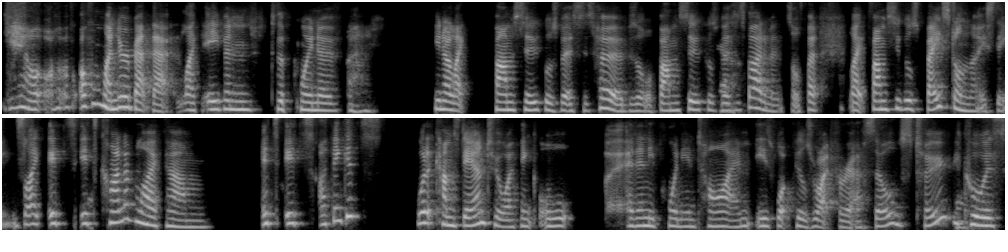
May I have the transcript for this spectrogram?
yeah, I often wonder about that. Like even to the point of, you know, like pharmaceuticals versus herbs or pharmaceuticals yeah. versus vitamins or but like pharmaceuticals based on those things. Like it's it's kind of like um it's it's i think it's what it comes down to i think all at any point in time is what feels right for ourselves too. Because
